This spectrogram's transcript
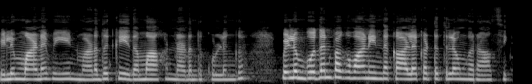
மேலும் மனைவியின் மனதுக்கு இதமாக நடந்து கொள்ளுங்க. மேலும் புதன் பகவான் இந்த காலகட்டத்தில் உங்கள் ராசிக்கு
